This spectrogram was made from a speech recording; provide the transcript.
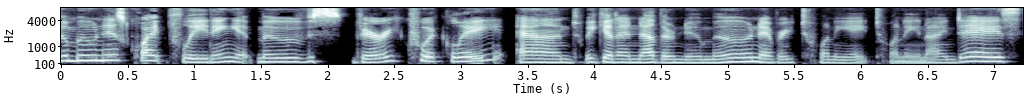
The moon is quite fleeting. It moves very quickly, and we get another new moon every 28, 29 days.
